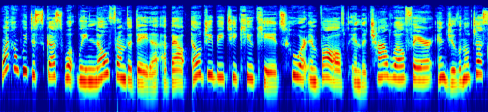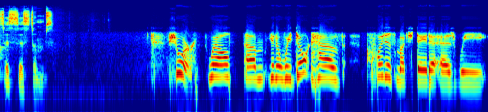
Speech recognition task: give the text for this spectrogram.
why don't we discuss what we know from the data about LGBTQ kids who are involved in the child welfare and juvenile justice systems? Sure. Well, um, you know, we don't have quite as much data as we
